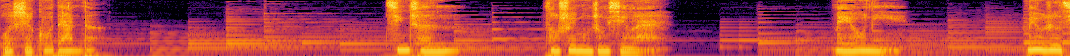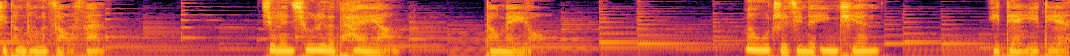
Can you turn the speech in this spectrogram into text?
我是孤单的。清晨从睡梦中醒来，没有你。没有热气腾腾的早饭，就连秋日的太阳都没有。漫无止境的阴天，一点一点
